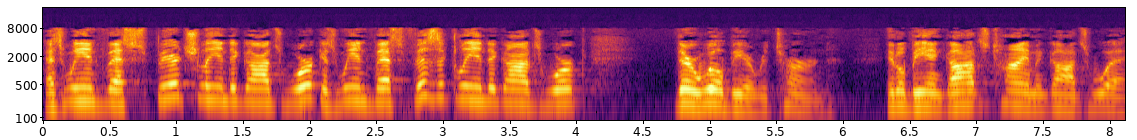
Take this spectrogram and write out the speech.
as we invest spiritually into God's work, as we invest physically into God's work, there will be a return. It'll be in God's time and God's way.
